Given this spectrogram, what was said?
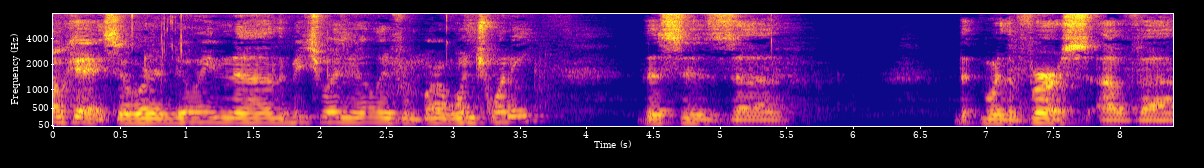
Okay, so we're doing uh, the Beach Boys in Italy from bar 120. This is uh, the, where the verse of uh,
